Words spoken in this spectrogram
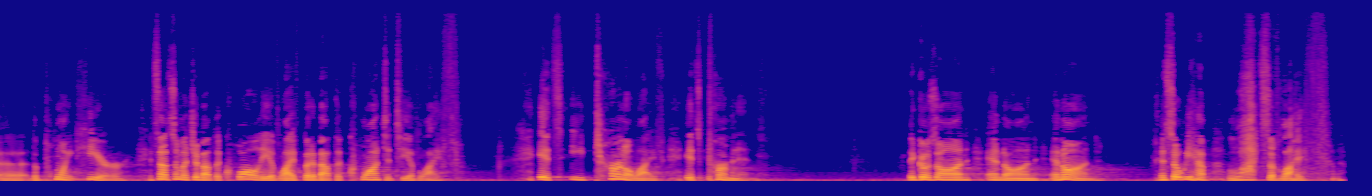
uh, the point here. It's not so much about the quality of life, but about the quantity of life. It's eternal life, it's permanent. It goes on and on and on. And so we have lots of life.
